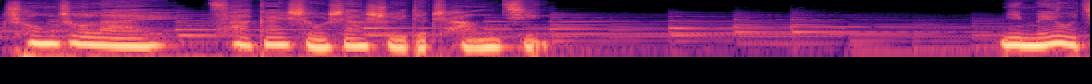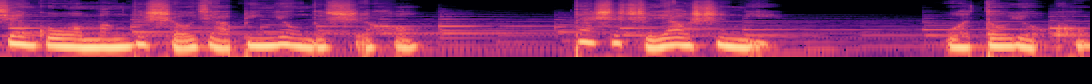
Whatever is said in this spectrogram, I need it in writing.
冲出来擦干手上水的场景。你没有见过我忙得手脚并用的时候，但是只要是你，我都有空。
